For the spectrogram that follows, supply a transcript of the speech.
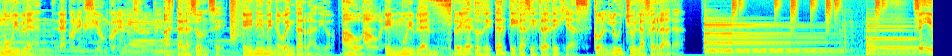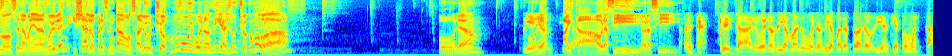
Muy Blend. La conexión con el disfrute. Hasta las 11 en M90 Radio. Ahora, en Muy Blend, relatos de tácticas y estrategias con Lucho La Ferrara. Seguimos en la mañana de Muy Blend y ya lo presentamos a Lucho. Muy buenos días, Lucho, ¿cómo va? Hola. Bien, Hola. bien. Ahí está, ahora sí, ahora sí. ¿Qué tal? Buenos días, Manu. Buenos días para toda la audiencia. ¿Cómo estás?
